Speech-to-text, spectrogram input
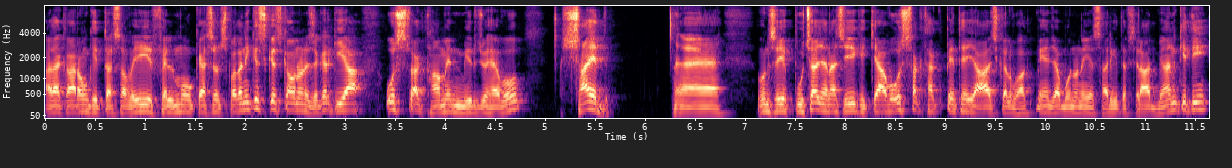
अदाकारों की तस्वीर, फ़िल्मों, कैसेट्स, पता नहीं किस किस का उन्होंने ज़िक्र किया। उस वक्त हामिद मीर जो है वो शायद उनसे ये पूछा जाना चाहिए कि क्या वो उस वक्त हक पे थे या आजकल वो हक पे हैं, जब उन्होंने ये सारी तफसरत बयान की थी।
